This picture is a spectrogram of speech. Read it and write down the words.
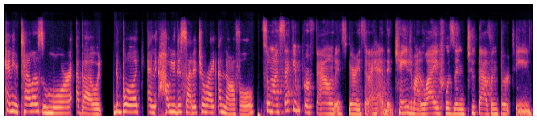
can you tell us more about the book and how you decided to write a novel. So, my second profound experience that I had that changed my life was in 2013.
